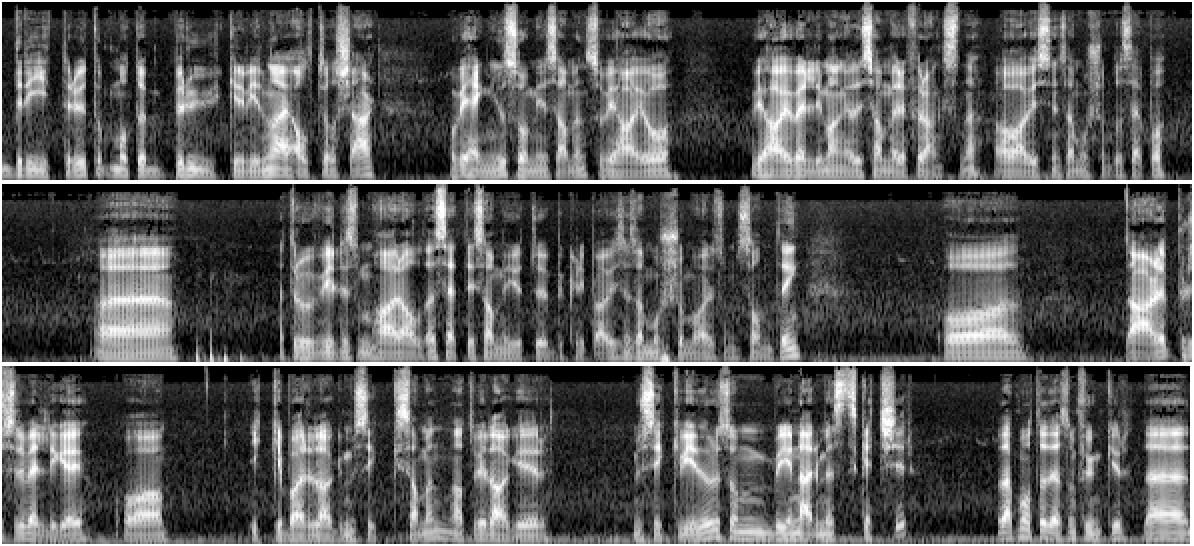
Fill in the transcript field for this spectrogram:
driter ut og på en måte bruker videoene, er alltid oss sjæl. Og vi henger jo så mye sammen, så vi har jo, vi har jo veldig mange av de samme referansene av hva vi syns er morsomt å se på. Eh, jeg tror vi liksom har alle sett de samme YouTube-klippa vi syns er morsomme og liksom sånne ting. Og da er det plutselig veldig gøy å ikke bare lage musikk sammen, men at vi lager musikkvideoer som blir nærmest sketsjer. Og det er på en måte det som funker. Det er,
